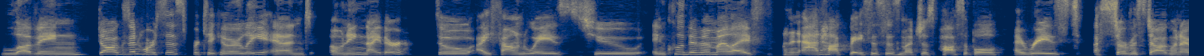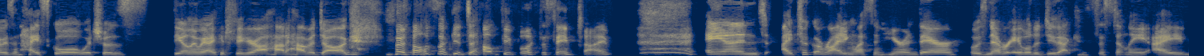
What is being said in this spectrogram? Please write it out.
loving dogs and horses, particularly, and owning neither. So I found ways to include them in my life on an ad hoc basis as much as possible. I raised a service dog when I was in high school, which was the only way I could figure out how to have a dog, but also get to help people at the same time. And I took a riding lesson here and there. I was never able to do that consistently. I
